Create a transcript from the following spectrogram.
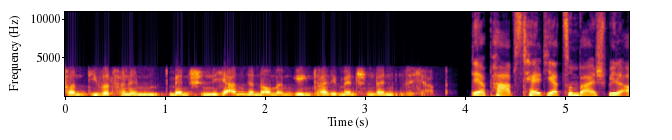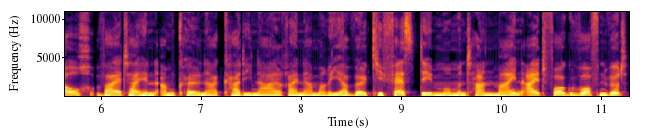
von, die wird von den Menschen nicht angenommen. Im Gegenteil, die Menschen wenden sich ab. Der Papst hält ja zum Beispiel auch weiterhin am Kölner Kardinal Rainer Maria Wölki fest, dem momentan Meineid vorgeworfen wird,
